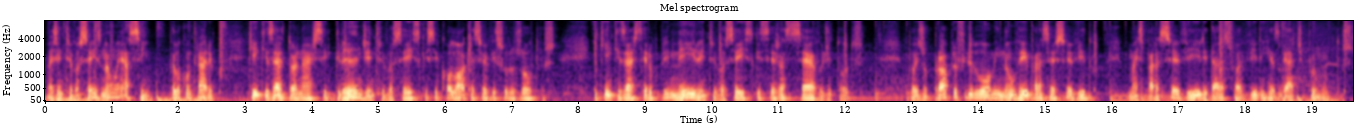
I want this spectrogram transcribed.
Mas entre vocês não é assim. Pelo contrário, quem quiser tornar-se grande entre vocês, que se coloque a serviço dos outros. E quem quiser ser o primeiro entre vocês, que seja servo de todos. Pois o próprio Filho do Homem não veio para ser servido, mas para servir e dar a sua vida em resgate por muitos.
